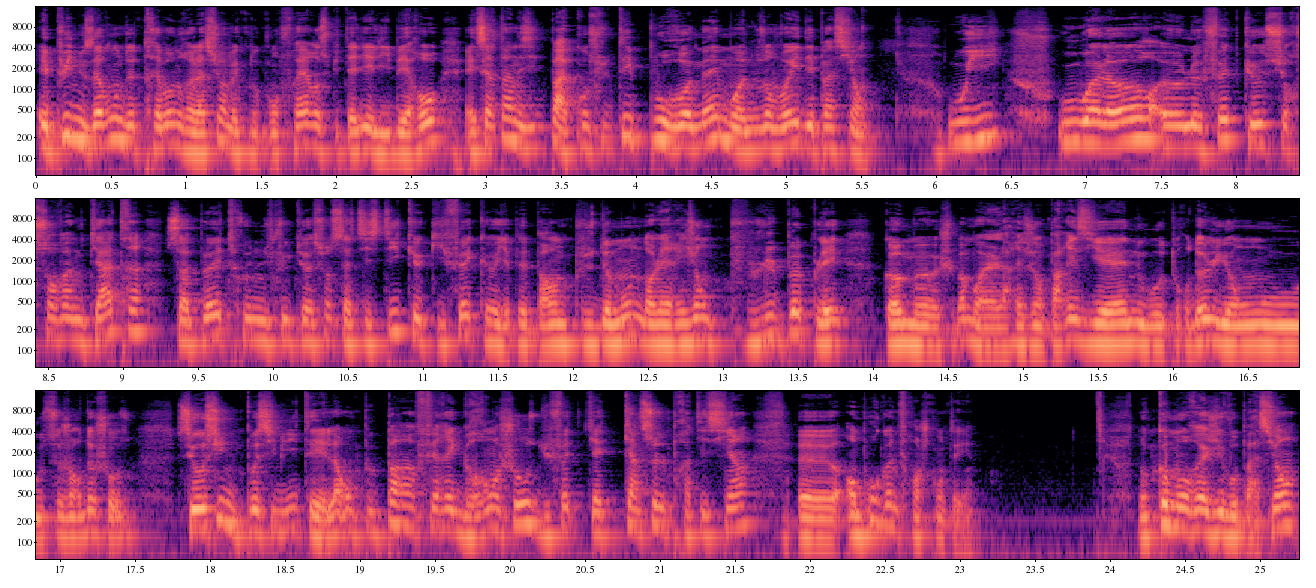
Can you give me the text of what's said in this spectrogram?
Et puis nous avons de très bonnes relations avec nos confrères hospitaliers libéraux, et certains n'hésitent pas à consulter pour eux-mêmes ou à nous envoyer des patients. Oui, ou alors euh, le fait que sur 124, ça peut être une fluctuation statistique qui fait qu'il y a peut-être par exemple plus de monde dans les régions plus peuplées, comme euh, je sais pas moi, la région parisienne ou autour de Lyon ou ce genre de choses. C'est aussi une possibilité. Là, on peut pas inférer grand-chose du fait qu'il n'y a qu'un seul praticien euh, en Bourgogne-Franche-Comté. Donc comment réagit vos patients?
